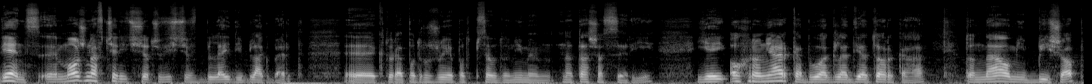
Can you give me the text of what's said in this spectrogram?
Więc e, można wcielić się oczywiście w Lady Blackbird, która podróżuje pod pseudonimem Natasha Syrii. Jej ochroniarka była gladiatorka, to Naomi Bishop.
